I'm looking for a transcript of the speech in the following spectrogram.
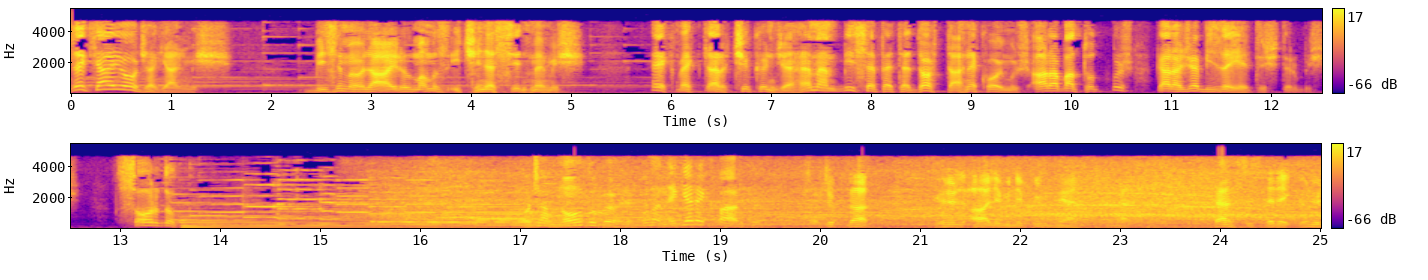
Zekai Hoca gelmiş. Bizim öyle ayrılmamız içine sinmemiş. Ekmekler çıkınca hemen bir sepete dört tane koymuş. Araba tutmuş, garaja bize yetiştirmiş. Sorduk. Hocam ne oldu böyle? Buna ne gerek vardı? Çocuklar, gönül alemini bilmeyen bilmez. Ben sizlere gönül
